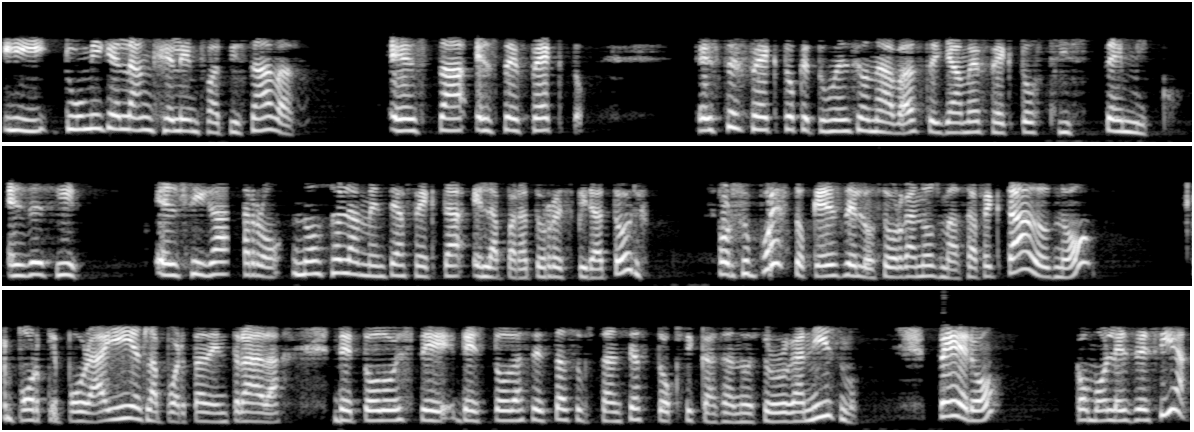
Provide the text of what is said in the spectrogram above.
y tú, Miguel Ángel, enfatizabas esta, este efecto. Este efecto que tú mencionabas se llama efecto sistémico, es decir, el cigarro no solamente afecta el aparato respiratorio, por supuesto que es de los órganos más afectados, ¿no? Porque por ahí es la puerta de entrada de todo este, de todas estas sustancias tóxicas a nuestro organismo. Pero, como les decía,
